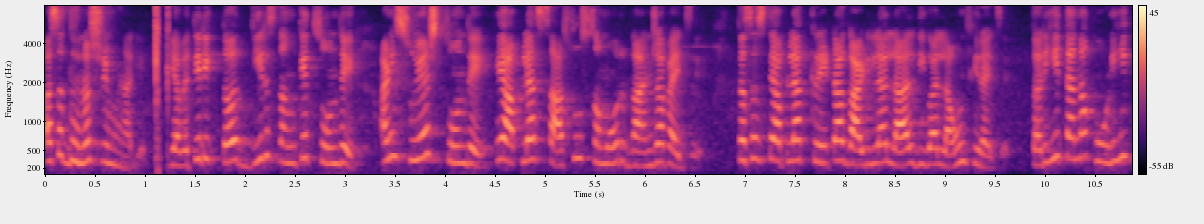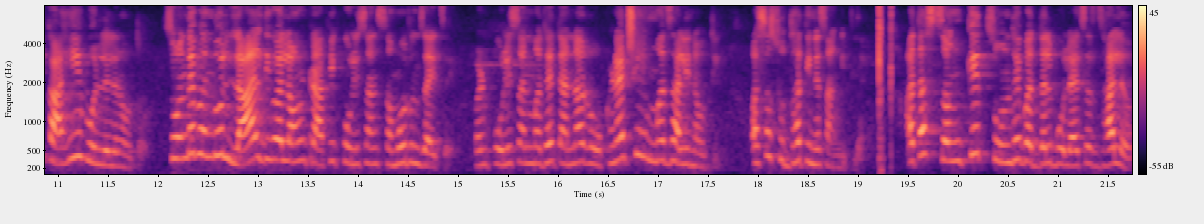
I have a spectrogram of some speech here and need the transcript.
असं धनश्री म्हणाली. या व्यतिरिक्त दीर संकेत सोंधे आणि सुयश सोंधे हे आपल्या सासू समोर गांजा प्यायचे. तसंच ते आपल्या क्रेटा गाडीला लाल दिवा लावून फिरायचे. तरीही त्यांना कोणीही काहीही बोललेलं नव्हतं. सोंदे बंधू लाल दिवा लावून ट्रॅफिक पोलिसांसमोरून जायचे. पण पोलिसांमध्ये त्यांना रोखण्याची हिंमत झाली नव्हती. असं सुद्धा तिने सांगितलंय. आता संकेत सोंधेबद्दल बोलायचं झालं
